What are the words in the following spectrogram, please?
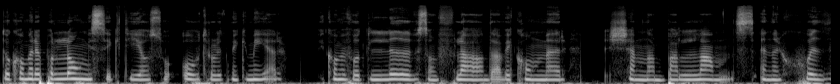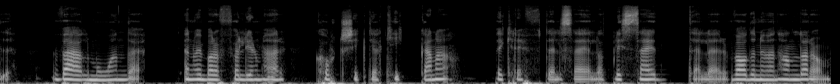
Då kommer det på lång sikt ge oss så otroligt mycket mer. Vi kommer få ett liv som flödar, vi kommer känna balans, energi, välmående. Än om vi bara följer de här kortsiktiga kickarna, bekräftelse eller att bli sedd eller vad det nu än handlar om.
